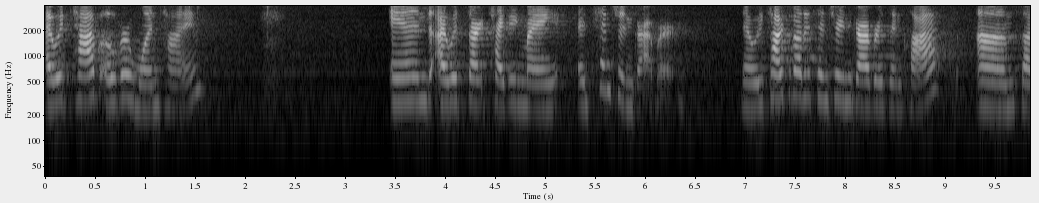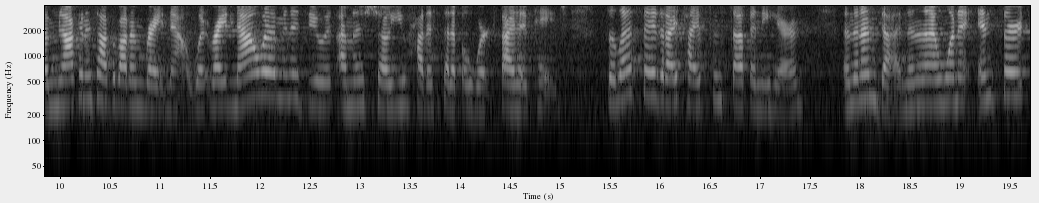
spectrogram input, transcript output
I would tab over one time, and I would start typing my attention grabber. Now we talked about attention grabbers in class, um, so I'm not going to talk about them right now. What right now what I'm going to do is I'm going to show you how to set up a works cited page. So let's say that I type some stuff into here, and then I'm done, and then I want to insert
